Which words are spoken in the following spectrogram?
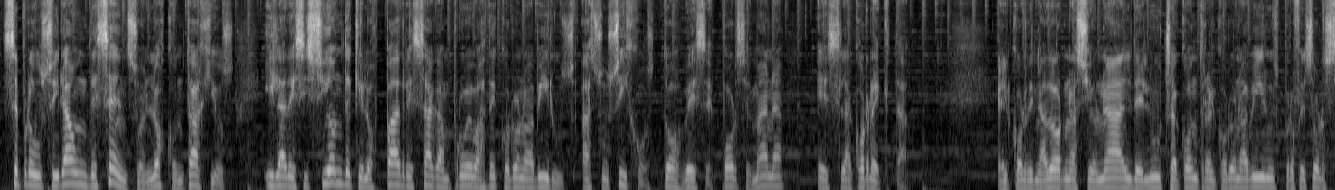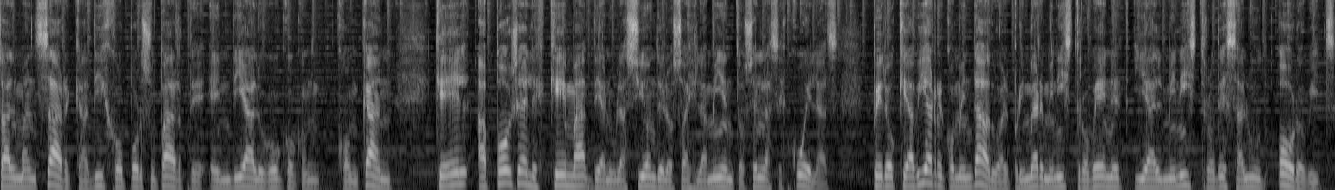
se producirá un descenso en los contagios y la decisión de que los padres hagan pruebas de coronavirus a sus hijos dos veces por semana es la correcta. El coordinador nacional de lucha contra el coronavirus, profesor Salman Sarka, dijo por su parte en diálogo con, con Khan que él apoya el esquema de anulación de los aislamientos en las escuelas, pero que había recomendado al primer ministro Bennett y al ministro de Salud Orovitz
